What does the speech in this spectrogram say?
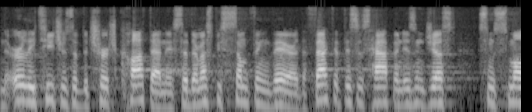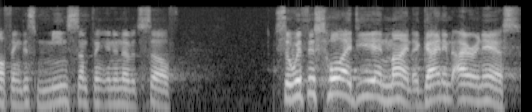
And the early teachers of the church caught that and they said there must be something there. The fact that this has happened isn't just some small thing, this means something in and of itself. So, with this whole idea in mind, a guy named Irenaeus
